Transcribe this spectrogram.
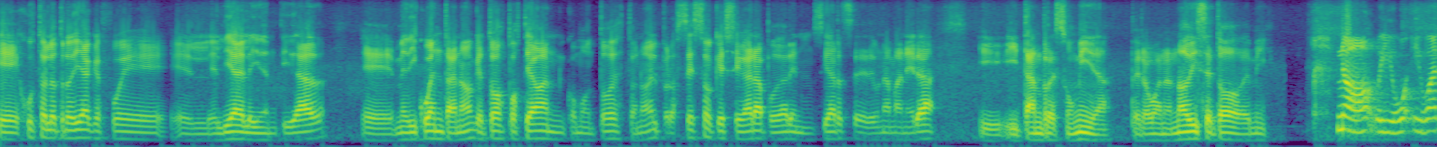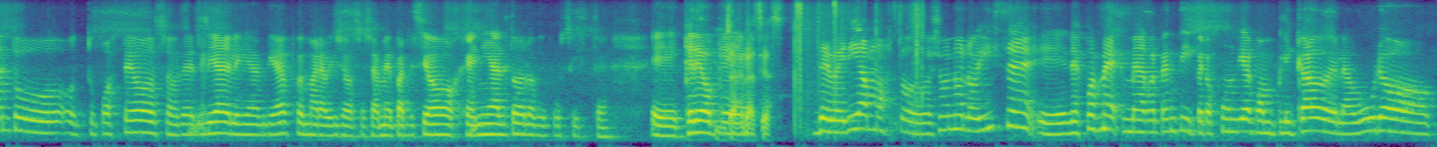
que justo el otro día que fue el, Día de la Identidad, eh, me di cuenta, ¿no? Que todos posteaban como todo esto, ¿no? El proceso que es llegar a poder enunciarse de una manera y, tan resumida. Pero bueno, no dice todo de mí. No, igual, tu, tu, posteo sobre el Día de la Identidad fue maravilloso. O sea, me pareció genial todo lo que pusiste. Eh, creo que gracias. deberíamos todo. Yo no lo hice, eh, después me, arrepentí, pero fue un día complicado de laburo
